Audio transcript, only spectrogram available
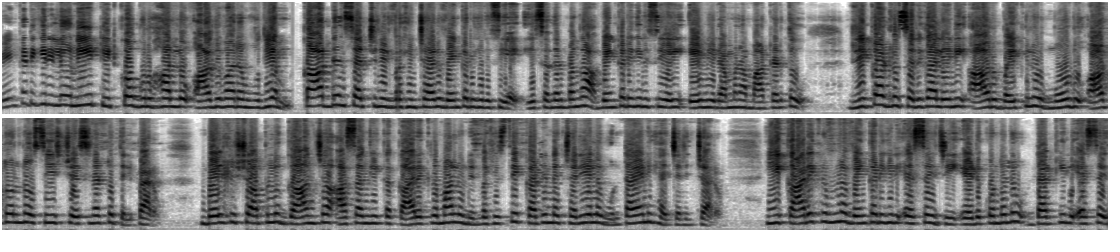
వెంకటగిరిలోని టిట్కో గృహాల్లో ఆదివారం ఉదయం కార్డెన్ సెర్చ్ నిర్వహించారు వెంకటగిరి సిఐ. ఈ సందర్భంగా వెంకటగిరి సిఐ ఏవి రమణ మాట్లాడుతూ రికార్డులు సరిగా లేని ఆరు బైకులు మూడు ఆటోలను సీజ్ చేసినట్లు తెలిపారు. బెల్ట్ షాపులు గాంజా అసాంఘిక కార్యక్రమాలు నిర్వహిస్తే కఠిన చర్యలు ఉంటాయని హెచ్చరించారు. ఈ కార్యక్రమంలో వెంకటగిరి ఎస్ఐ జి ఏడుకొండలు డర్కిలి ఎస్ఐ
